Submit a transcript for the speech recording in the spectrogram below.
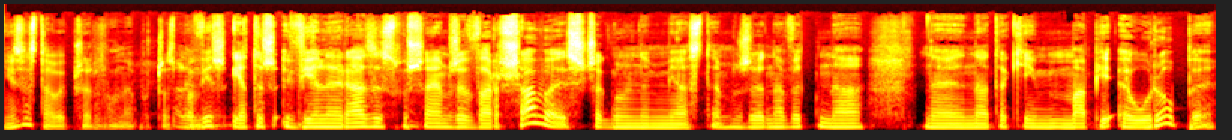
nie zostały przerwane podczas Ale wiesz, ja też wiele razy słyszałem, że Warszawa jest szczególnym miastem, że nawet na, na takiej mapie Europy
